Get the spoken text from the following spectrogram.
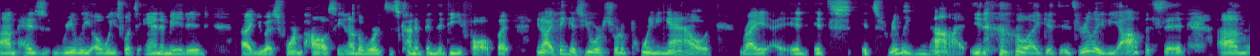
um, has really always what's animated uh, U.S. foreign policy. In other words, it's kind of been the default. But you know, I think as you were sort of pointing out, right, it, it's it's really not. You know, like it, it's really the opposite. Um,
